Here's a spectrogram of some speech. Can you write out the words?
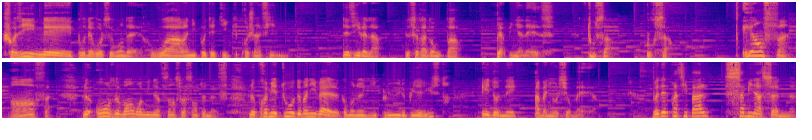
Choisies, mais pour des rôles secondaires, voire un hypothétique prochain film. Désirella ne sera donc pas perpignanaise. Tout ça pour ça. Et enfin, enfin, le 11 novembre 1969, le premier tour de Manivelle, comme on ne dit plus depuis des lustres, est donné à Bagnols-sur-Mer. Vedette principale, Sabina Sun,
